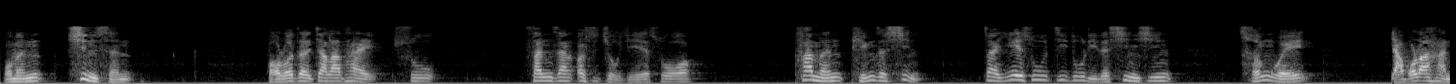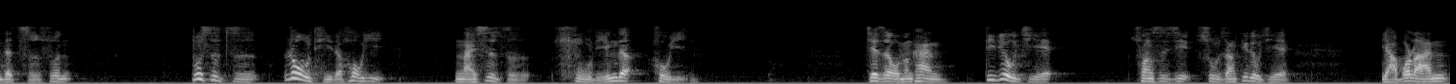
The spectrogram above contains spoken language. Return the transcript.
我们信神。保罗在加拉太书。三章二十九节说，他们凭着信，在耶稣基督里的信心，成为亚伯拉罕的子孙，不是指肉体的后裔，乃是指属灵的后裔。接着我们看第六节，《创世纪》十五章第六节，亚伯兰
